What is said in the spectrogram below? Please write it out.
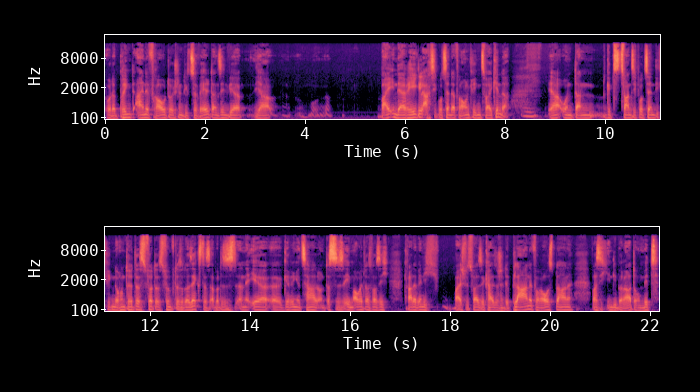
oder bringt eine Frau durchschnittlich zur Welt, dann sind wir ja bei in der Regel 80 Prozent der Frauen kriegen zwei Kinder. Mhm. Ja, und dann gibt's 20 Prozent, die kriegen noch ein drittes, viertes, fünftes oder sechstes, aber das ist eine eher äh, geringe Zahl. Und das ist eben auch etwas, was ich, gerade wenn ich beispielsweise Kaiserschnitte plane, vorausplane, was ich in die Beratung mit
